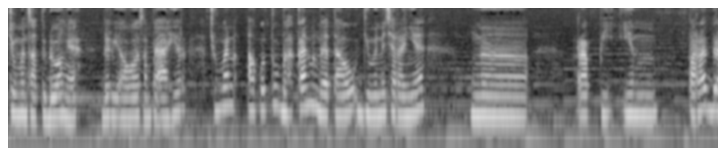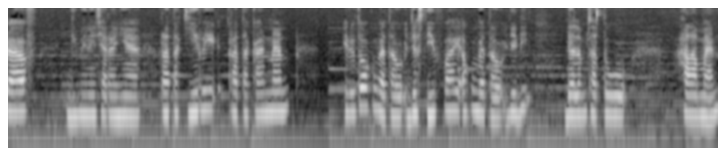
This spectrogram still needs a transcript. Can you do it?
cuman satu doang ya dari awal sampai akhir. Cuman aku tuh bahkan nggak tahu gimana caranya ngerapiin paragraf gimana caranya rata kiri rata kanan. Itu tuh aku nggak tahu justify aku nggak tahu. Jadi dalam satu halaman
